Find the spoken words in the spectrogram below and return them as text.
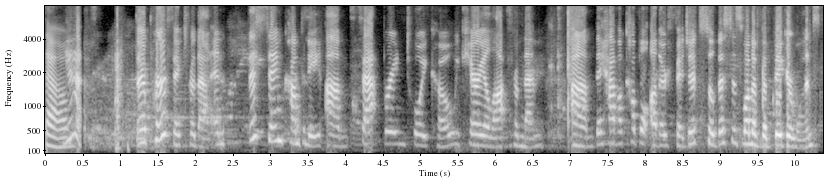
So yeah, they're perfect for that. And this same company, um, Fat Brain Toy Co., we carry a lot from them. Um, they have a couple other fidgets. So this is one of the bigger ones.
